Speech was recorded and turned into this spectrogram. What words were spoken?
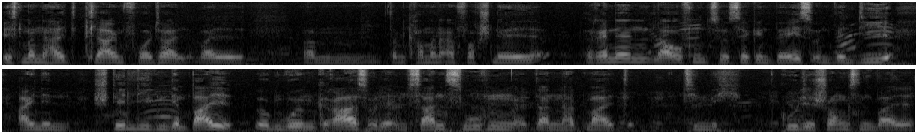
ist man halt klar im Vorteil, weil ähm, dann kann man einfach schnell rennen, laufen zur Second Base und wenn die einen stillliegenden Ball irgendwo im Gras oder im Sand suchen, dann hat man halt ziemlich gute Chancen, weil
